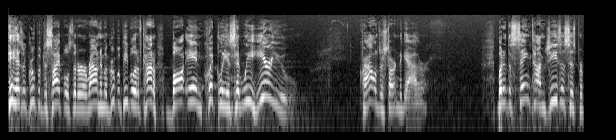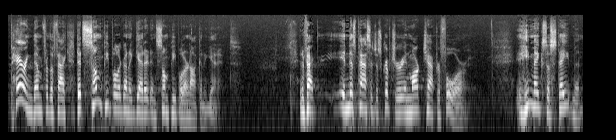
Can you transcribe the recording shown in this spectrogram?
He has a group of disciples that are around him, a group of people that have kind of bought in quickly and said, We hear you. Crowds are starting to gather. But at the same time, Jesus is preparing them for the fact that some people are going to get it and some people are not going to get it. And in fact, in this passage of Scripture, in Mark chapter 4, he makes a statement.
